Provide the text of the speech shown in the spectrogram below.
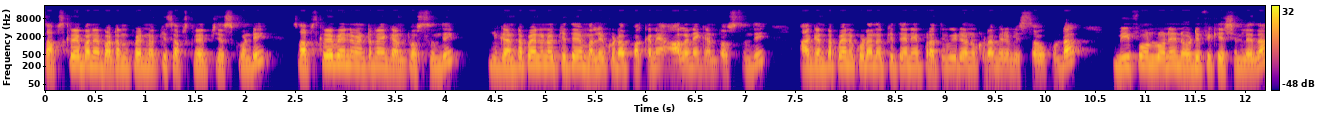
సబ్స్క్రైబ్ అనే బటన్ పైన నొక్కి సబ్స్క్రైబ్ చేసుకోండి. సబ్స్క్రైబ్ అయిన వెంటనే గంట వస్తుంది. ఈ గంట పైన నొక్కితే మళ్ళీ కూడా పక్కనే ఆల్ అనే గంట వస్తుంది. ఆ గంట పైన కూడా నొక్కితేనే ప్రతి వీడియోను కూడా మీరు మిస్ అవ్వకుండా మీ ఫోన్లోనే నోటిఫికేషన్ లేదా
